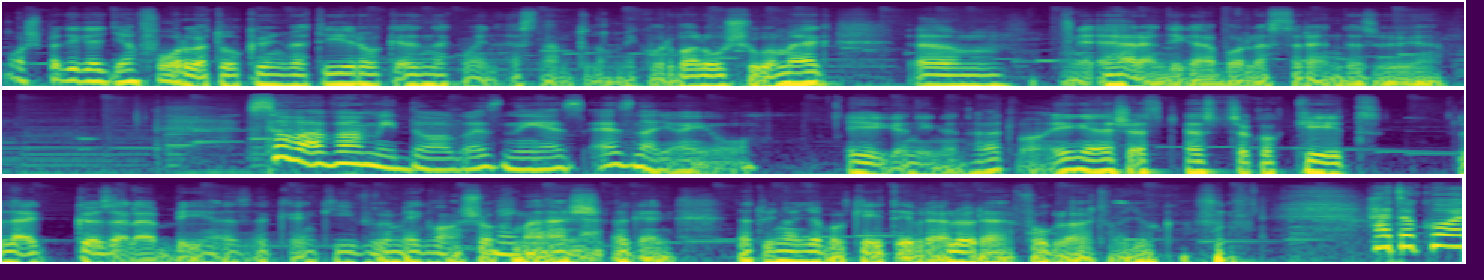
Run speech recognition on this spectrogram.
most pedig egy ilyen forgatókönyvet írok, ennek majd ezt nem tudom mikor valósul meg, Herendi Gábor lesz a rendezője. Szóval van mit dolgozni, ez, ez nagyon jó. Igen, igen, hát van. Igen, és ez, ez csak a két legközelebbi, ezeken kívül még van sok még más. Igen, tehát úgy nagyjából két évre előre foglalt vagyok. Hát akkor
